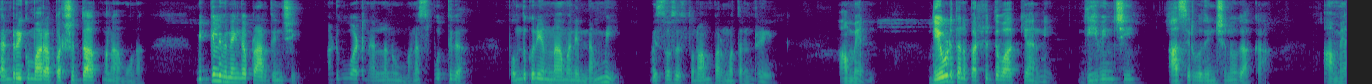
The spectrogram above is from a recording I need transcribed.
తండ్రి కుమార పరిశుద్ధాత్మ నామూన మిక్కిలి వినయంగా ప్రార్థించి అడుగు వాటి నెలను మనస్ఫూర్తిగా పొందుకుని ఉన్నామని నమ్మి విశ్వసిస్తున్నాం పరమ తండ్రి. ఆమెన్. దేవుడు తన పరిశుద్ధ వాక్యాన్ని దీవించి ఆశీర్వదించునుగాక. ఆమెన్.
